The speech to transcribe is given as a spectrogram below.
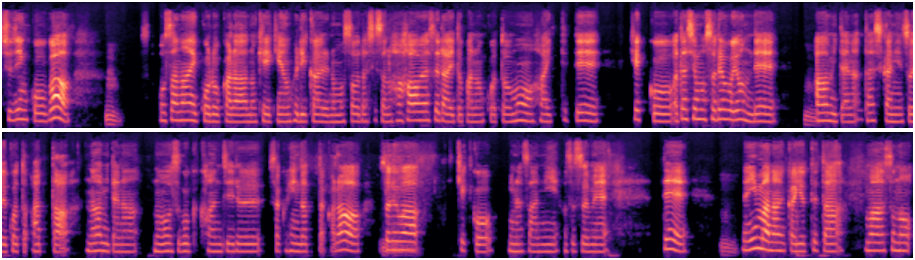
主人公がうん。幼い頃からの経験を振り返るのもそうだし、その母親世代とかのことも入ってて、結構私もそれを読んで、うん。ああ、みたいな、確かにそういうことあったな、みたいなのをすごく感じる作品だったから、それは結構皆さんにおすすめで、うん。で今なんか言ってた、まあその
